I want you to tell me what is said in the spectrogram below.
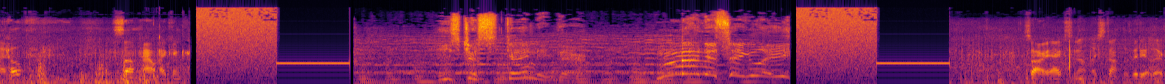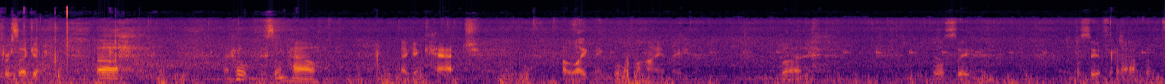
I hope somehow I can. He's just standing there, menacingly. Sorry, I accidentally stopped the video there for a second. Uh, I hope somehow I can catch a lightning bolt behind me, but we'll see. We'll see if that happens.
